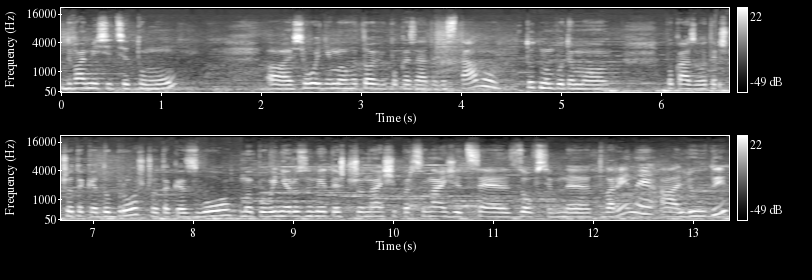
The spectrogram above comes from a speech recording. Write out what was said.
два місяці тому. Е, Сьогодні ми готові показати виставу. Тут ми будемо показувати, що таке добро, що таке зло. Ми повинні розуміти, що наші персонажі це зовсім не тварини, а люди, е,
